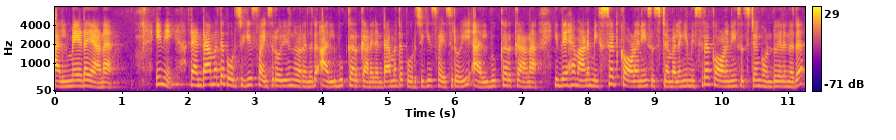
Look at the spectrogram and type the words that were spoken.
അൽമേഡയാണ്. ഇനി രണ്ടാമത്തെ പോർച്ചുഗീസ് വൈസ്രോയി എന്ന് പറയുന്നത് അൽബുക്കർക്കാണ്. രണ്ടാമത്തെ പോർച്ചുഗീസ് വൈസ്രോയി അൽബുക്കർക്കാണ്. ഇദ്ദേഹമാണ് മിക്സഡ് കോളനി സിസ്റ്റം അല്ലെങ്കിൽ മിശ്ര കോളനി സിസ്റ്റം കൊണ്ടുവരുന്നത്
